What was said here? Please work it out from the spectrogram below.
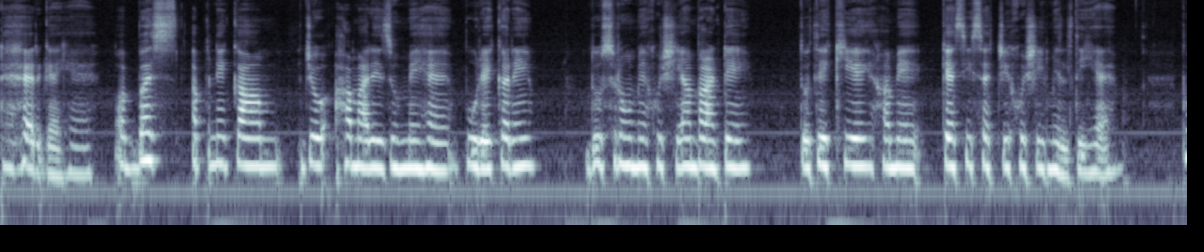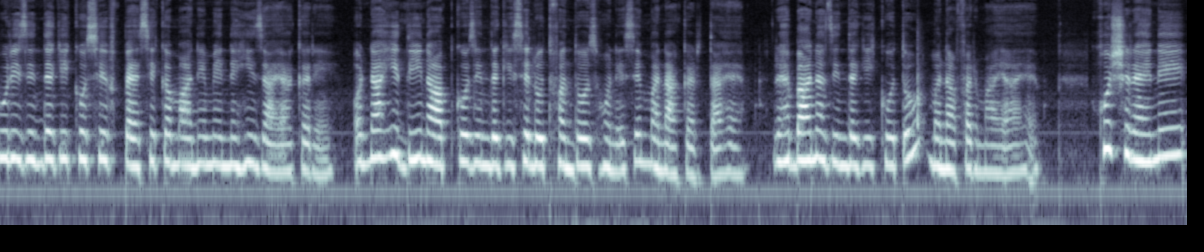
ठहर गए हैं। और बस अपने काम जो हमारे ज़ुम्मे हैं, पूरे करें। दूसरों में खुशियाँ बाँटें। तो देखिए हमें कैसी सच्ची खुशी मिलती है। पूरी ज़िंदगी को सिर्फ़ पैसे कमाने में नहीं ज़ाया करें और ना ही दीन आपको ज़िंदगी से लुत्फानंदोज़ होने से मना करता है। रहबाना ज़िंदगी को तो मना फरमाया है। खुश रहने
